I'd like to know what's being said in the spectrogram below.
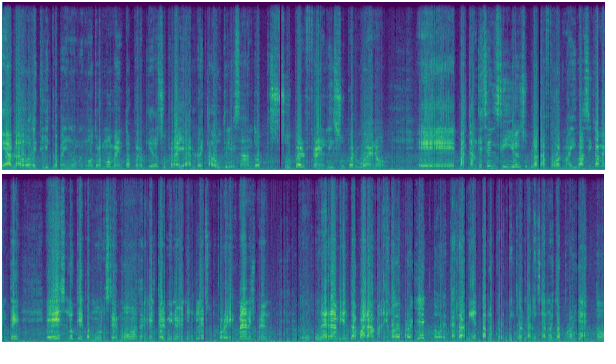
He hablado de ClickUp en, en, otros momentos, pero quiero subrayar, lo he estado utilizando, súper friendly, súper bueno, eh, bastante sencillo en su plataforma y básicamente es lo que conocemos en el término en inglés, un project management, una herramienta para manejo de proyectos. Esta herramienta nos permite organizar nuestros proyectos,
